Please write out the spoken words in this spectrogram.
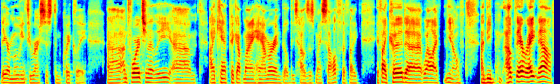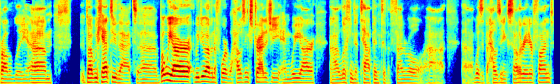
They are moving through our system quickly. Uh, unfortunately, um, I can't pick up my hammer and build these houses myself. If I if I could, uh, well, I you know I'd be out there right now probably. Um, but we can't do that. Uh, but we are we do have an affordable housing strategy, and we are uh, looking to tap into the federal. Uh, uh was it the Housing Accelerator Fund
